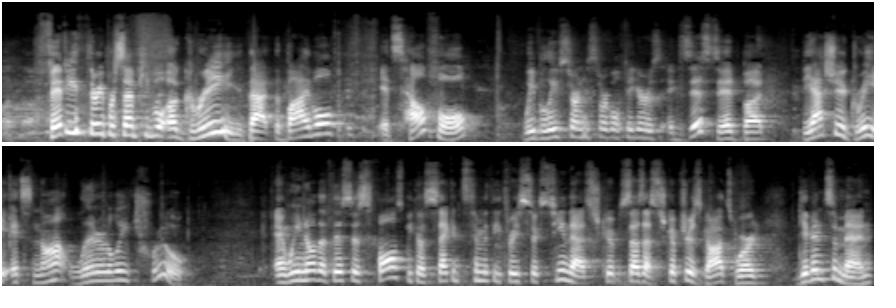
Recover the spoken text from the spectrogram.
53% people agree that the Bible it's helpful. We believe certain historical figures existed, but they actually agree it's not literally true. And we know that this is false because 2 Timothy 3.16 that script says that Scripture is God's word given to men,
